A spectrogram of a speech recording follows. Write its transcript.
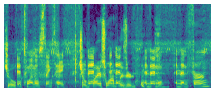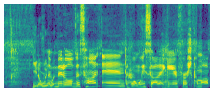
Joke. It's one of those things. Hey. Choked then- by a swamp and then- lizard. And then and then Fern. You know, we in the middle of this hunt, and when we saw that gator first come up,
